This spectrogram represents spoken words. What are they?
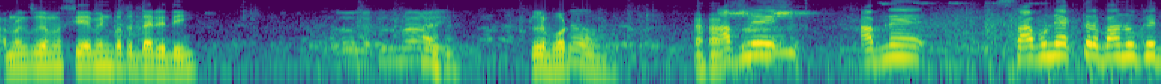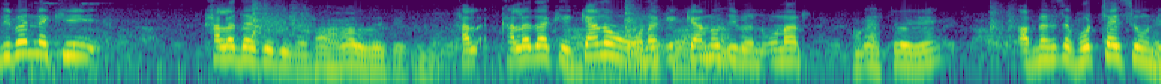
আপনাকে যদি আমরা সিয়াবিন পথে দাঁড়িয়ে দিই। তাহলে ভোট আপনি আপনি শ্রাবণী আক্তার বানুকে দিবেন নাকি খালেদাকে দিবেন? হ্যাঁ হ্যাঁ খালেদাকে কেন? ওনাকে কেন দিবেন? ওনার আপনার কাছে ভোট চাইছে উনি?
